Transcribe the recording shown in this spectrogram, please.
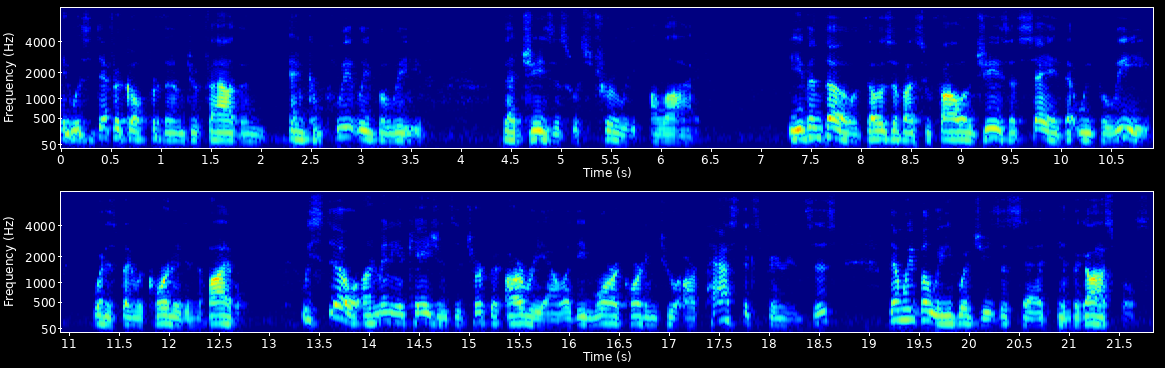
it was difficult for them to fathom and completely believe that Jesus was truly alive. Even though those of us who follow Jesus say that we believe what has been recorded in the Bible, we still, on many occasions, interpret our reality more according to our past experiences than we believe what Jesus said in the Gospels.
